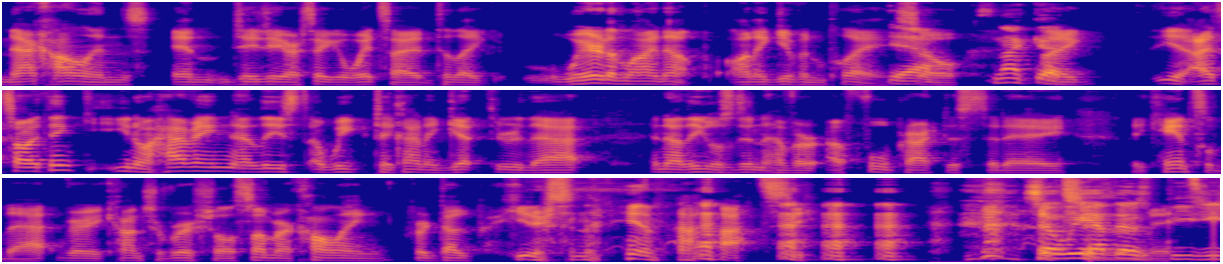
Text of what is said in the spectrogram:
Mack Hollins and JJ Arcega Whiteside to like where to line up on a given play. Yeah, So it's not good. like yeah I, so i think you know having at least a week to kind of get through that and now the eagles didn't have a, a full practice today they canceled that very controversial some are calling for doug pederson to be in the hot seat so we have those amazing.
